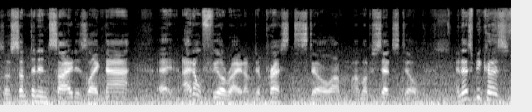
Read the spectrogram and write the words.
So something inside is like, nah, I, I don't feel right. I'm depressed still. I'm, I'm upset still. And that's because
